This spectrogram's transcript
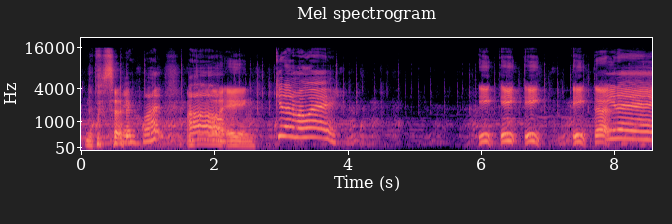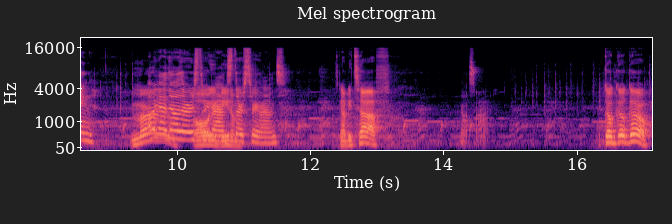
episode. Dude, what? I'm doing a lot Oh, of A-ing. get out of my way! Eat, eat, eat, eat that. Eating. Murder. Oh yeah, no, there is Oh, three rounds. There's three rounds. It's gonna be tough. No, it's not. Go, go, go.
